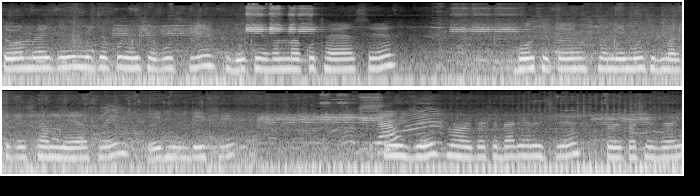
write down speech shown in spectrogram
তো আমরা এই যে মির্জাপুরে এসে বসি দেখি এখন মা কোথায় আছে। বলছে তো মানে মসজিদ মার্কেটের সামনে আছে তো এখানে দেখি। ওই যে মার পাশে দাঁড়িয়ে রয়েছে তো ওই পাশে যাই।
